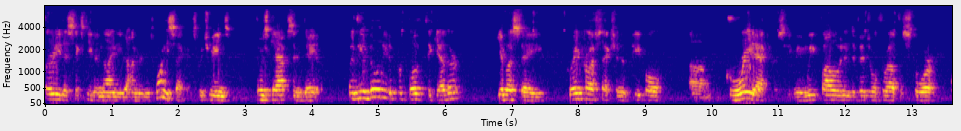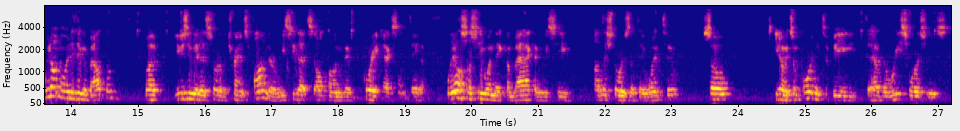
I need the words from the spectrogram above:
30 to 60 to 90 to 120 seconds, which means there's gaps in data. But the ability to put both together give us a great cross section of people, um, great accuracy. I mean, we follow an individual throughout the store. We don't know anything about them, but using it as sort of a transponder, we see that cell phone with great, excellent data. We also see when they come back, and we see other stores that they went to. So, you know, it's important to be to have the resources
